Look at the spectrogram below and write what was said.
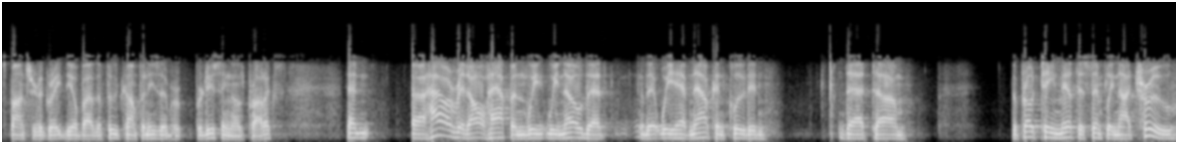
sponsored a great deal by the food companies that were producing those products. And uh, however it all happened, we we know that that we have now concluded that um, the protein myth is simply not true,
